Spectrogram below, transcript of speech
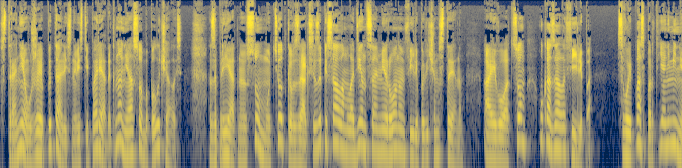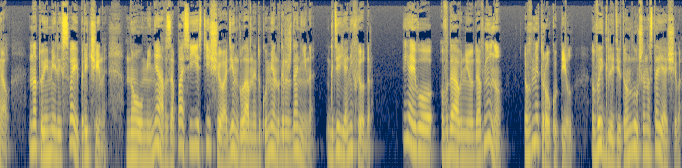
В стране уже пытались навести порядок, но не особо получалось. За приятную сумму тетка в ЗАГСе записала младенца Мироном Филипповичем Стэном, а его отцом указала Филиппа. Свой паспорт я не менял — на то имелись свои причины, но у меня в запасе есть еще один главный документ гражданина, где я не Федор. Я его в давнюю давнину в метро купил. Выглядит он лучше настоящего.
